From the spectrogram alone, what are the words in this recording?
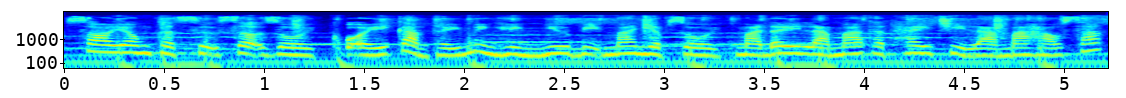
So Yong thật sự sợ rồi, cô ấy cảm thấy mình hình như bị ma nhập rồi, mà đây là ma thật hay chỉ là ma háo sắc.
